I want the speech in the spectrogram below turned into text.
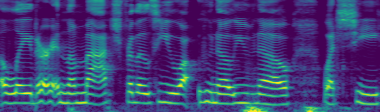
later in the match, for those of you who know, you know what she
